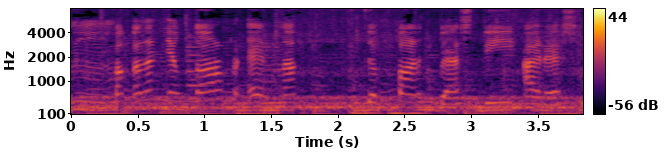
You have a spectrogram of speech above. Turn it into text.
hmm, makanan yang terenak the paling best di RS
